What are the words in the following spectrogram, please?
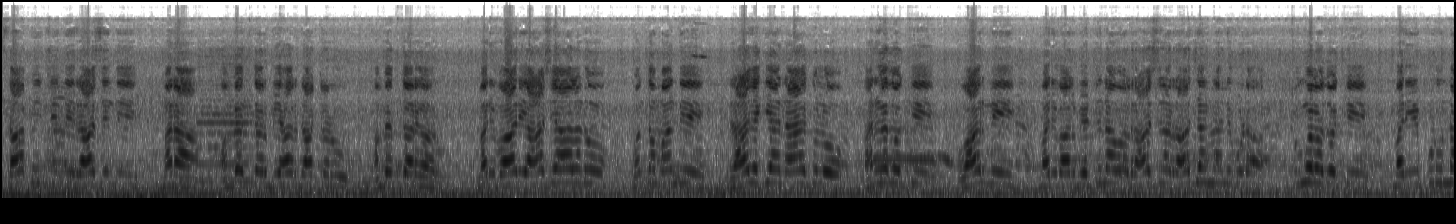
స్థాపించింది రాసింది మన అంబేద్కర్ బిహార్ డాక్టరు అంబేద్కర్ గారు. మరి వారి ఆశయాలను కొంతమంది రాజకీయ నాయకులు అనగదొక్కి వారిని మరి వాళ్ళు పెట్టిన వాళ్ళు రాసిన రాజ్యాంగాన్ని కూడా తుంగలో దొక్కి మరి ఇప్పుడున్న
